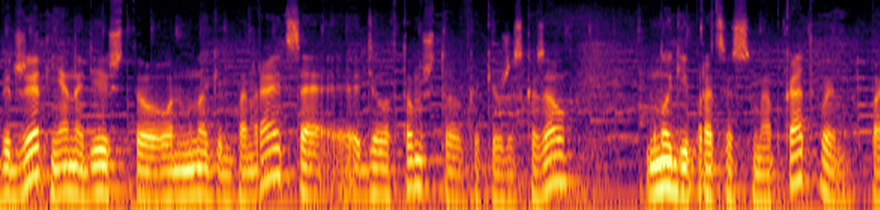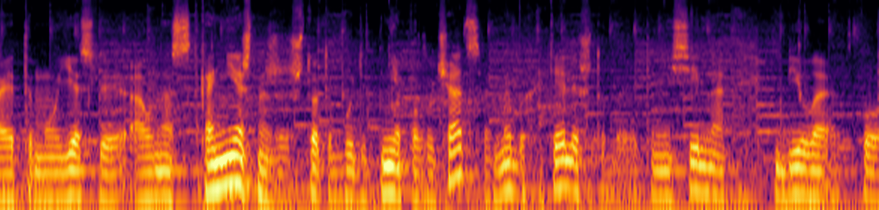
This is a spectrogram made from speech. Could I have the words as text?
бюджет. Я надеюсь, что он многим понравится. Э, дело в том, что, как я уже сказал, многие процессы мы обкатываем, поэтому если, а у нас, конечно же, что-то будет не получаться, мы бы хотели, чтобы это не сильно било по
